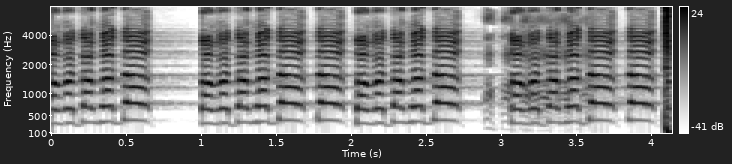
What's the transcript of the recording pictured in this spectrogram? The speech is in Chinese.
大哥大哥大大哥大哥大大哒哥大哥大哒哥哒哥哒大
